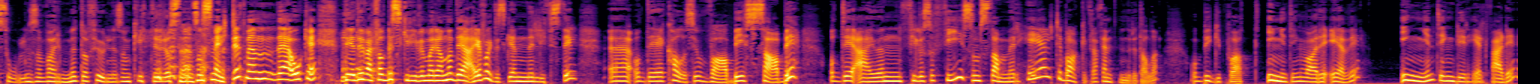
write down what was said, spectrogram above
solen som varmet og fuglene som kvitrer og snøen som smeltet, men det er ok. Det du i hvert fall beskriver, Marianne, det er jo faktisk en livsstil, eh, og det kalles jo wabi-sabi. Og det er jo en filosofi som stammer helt tilbake fra 1500-tallet, og bygger på at ingenting varer evig, ingenting blir helt ferdig,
